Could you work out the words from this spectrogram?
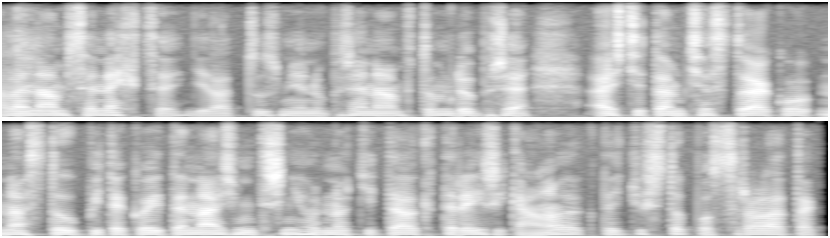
ale nám se nechce dělat tu změnu, protože nám v tom dobře. A ještě tam často jako nastoupí takový ten náš vnitřní hodnotitel, který říká, no tak teď už to posrala, tak,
